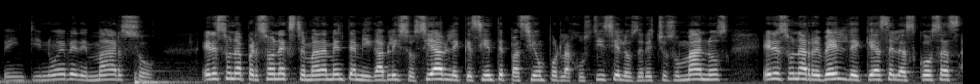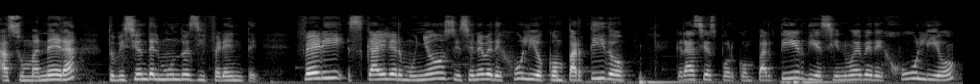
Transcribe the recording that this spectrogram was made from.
29 de marzo. Eres una persona extremadamente amigable y sociable que siente pasión por la justicia y los derechos humanos. Eres una rebelde que hace las cosas a su manera. Tu visión del mundo es diferente. Ferry Skyler Muñoz, 19 de julio, compartido. Gracias por compartir. 19 de julio.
